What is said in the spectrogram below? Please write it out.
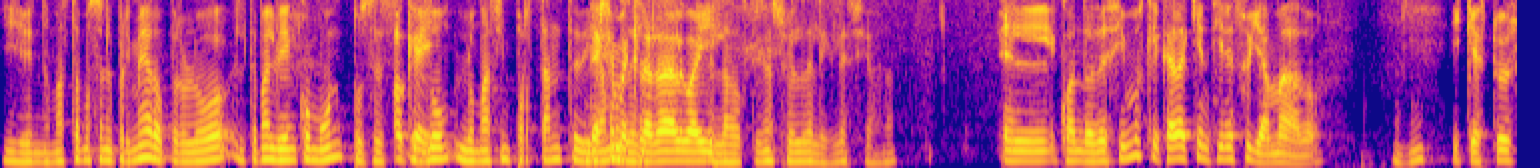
y nada más estamos en el primero, pero luego el tema del bien común, pues es, okay. es lo, lo, más importante, digamos, Déjeme aclarar de, algo ahí. de la doctrina social de la iglesia, ¿no? El, cuando decimos que cada quien tiene su llamado uh -huh. y que esto es,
